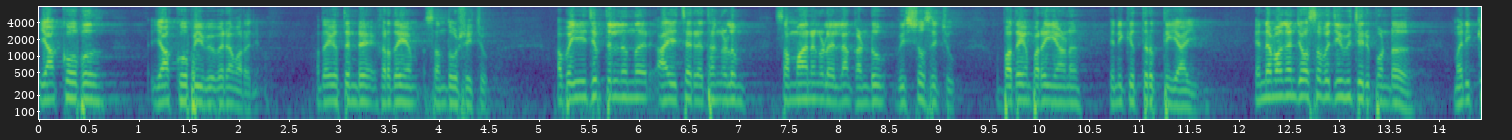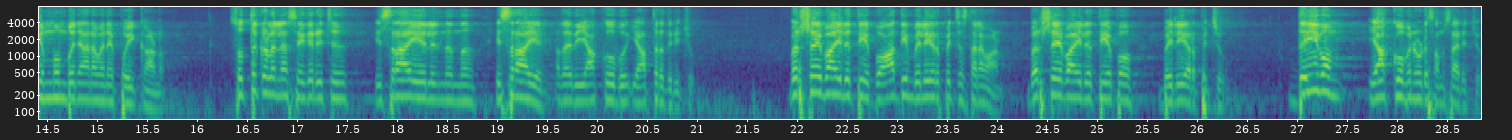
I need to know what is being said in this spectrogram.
യാക്കോബ് യാക്കോബി വിവരം അറിഞ്ഞു. അദ്ദേഹത്തിന്റെ ഹൃദയം സന്തോഷിച്ചു. അപ്പോൾ ഈജിപ്തിൽ നിന്ന് അയച്ച രഥങ്ങളും സമ്മാനങ്ങളും എല്ലാം കണ്ടു വിശ്വസിച്ചു. അപ്പോൾ അദ്ദേഹം പറയുകയാണ് എനിക്ക് തൃപ്തിയായി. എന്റെ മകൻ ജോസഫ് ജീവിച്ചിരിപ്പുണ്ട്. മരിക്കും മുമ്പ് ഞാൻ അവനെ പോയി കാണും. സ്വത്തുക്കളെല്ലാം ശേഖരിച്ച് ഇസ്രായേലിൽ നിന്ന് ഇസ്രായേൽ അതായത് യാക്കോബ് യാത്ര തിരിച്ചു. ബർഷേബായിലെത്തിയപ്പോൾ ആദ്യം ബലിയർപ്പിച്ച സ്ഥലമാണ്. ബർഷേബായിലെത്തിയപ്പോൾ ബലിയർപ്പിച്ചു. ദൈവം യാക്കോബിനോട് സംസാരിച്ചു.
